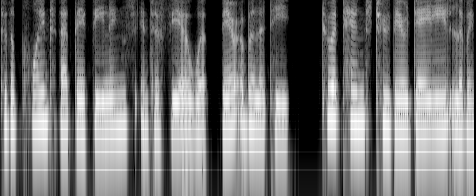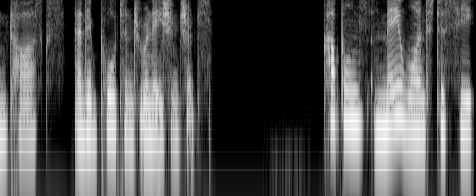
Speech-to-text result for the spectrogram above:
to the point that their feelings interfere with their ability to attend to their daily living tasks and important relationships. Couples may want to seek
